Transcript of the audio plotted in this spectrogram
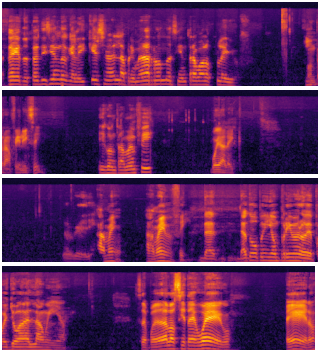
O sea que tú estás diciendo que Lakers se va en la primera ronda si entra para los playoffs. contra Phoenix, sí. Y contra Memphis. Voy a Lakers. Ok. Amén. A Memphis. Da, da tu opinión primero, después yo voy a dar la mía. Se puede dar los siete juegos, pero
